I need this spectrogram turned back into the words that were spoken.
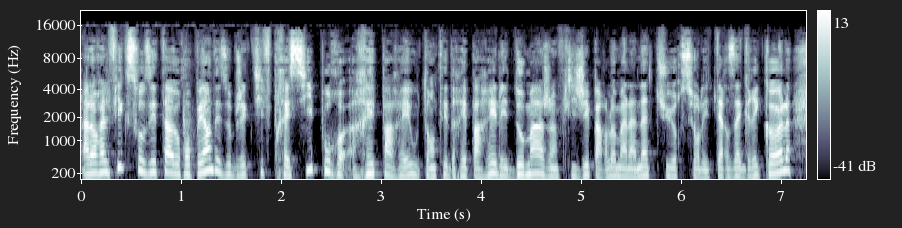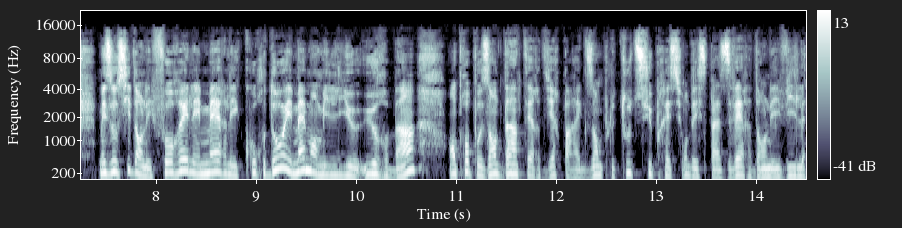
Alors elle fixe aux États européens des objectifs précis pour réparer ou tenter de réparer les dommages infligés par l'homme à la nature sur les terres agricoles, mais aussi dans les forêts, les mers, les cours d'eau et même en milieu urbain, en proposant d'interdire par exemple toute suppression d'espaces verts dans les villes.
